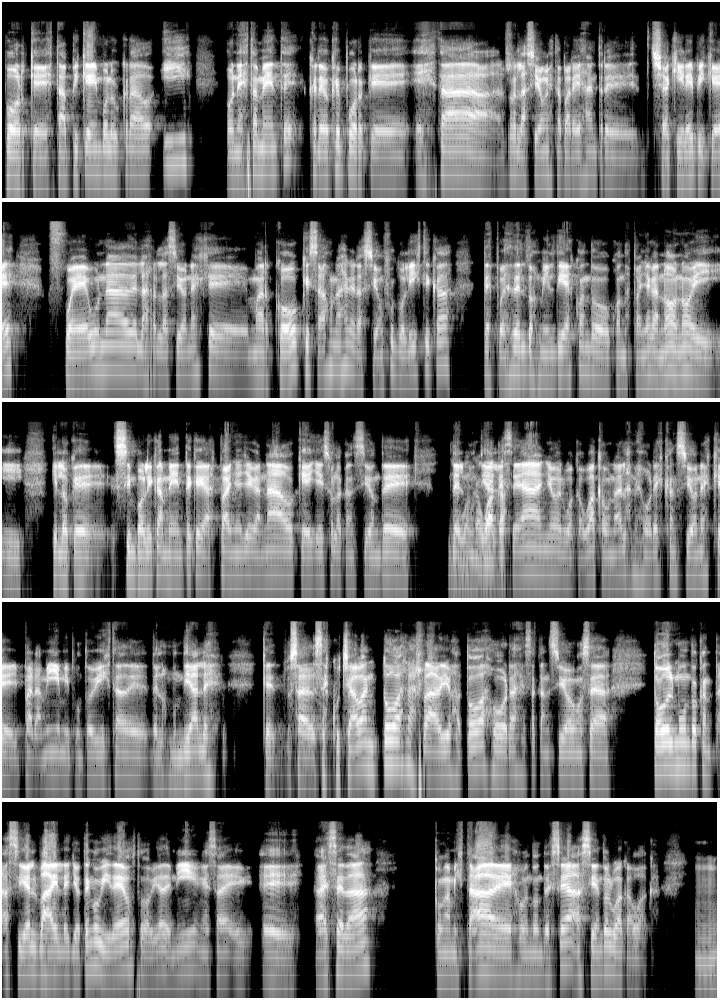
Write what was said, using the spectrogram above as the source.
porque está Piqué involucrado y honestamente creo que porque esta relación, esta pareja entre Shakira y Piqué fue una de las relaciones que marcó quizás una generación futbolística después del 2010 cuando, cuando España ganó, ¿no? Y, y, y lo que simbólicamente que a España haya ganado, que ella hizo la canción de, el del Waka Mundial de ese año, el Waka Waka, una de las mejores canciones que para mí, en mi punto de vista de, de los mundiales, que, o sea, se escuchaba en todas las radios a todas horas esa canción, o sea, todo el mundo canta, hacía el baile. Yo tengo videos todavía de mí en esa, eh, eh, a esa edad, con amistades o en donde sea, haciendo el Waka Waka.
